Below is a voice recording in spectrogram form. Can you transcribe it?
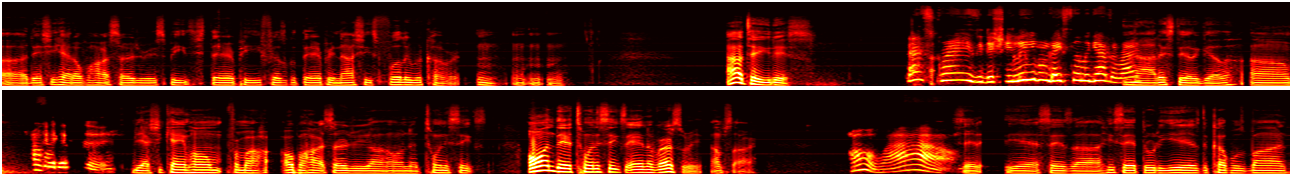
Uh, then she had open heart surgery, speech therapy, physical therapy. Now she's fully recovered. Mm, mm, mm, mm. I'll tell you this: That's crazy. Did she leave him? They still together, right? Nah, they still together. Um, Okay, that's good. yeah, she came home from a h- open heart surgery uh, on the 26th, on their 26th anniversary. I'm sorry. Oh wow. Said yeah, says uh he said through the years the couple's bond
